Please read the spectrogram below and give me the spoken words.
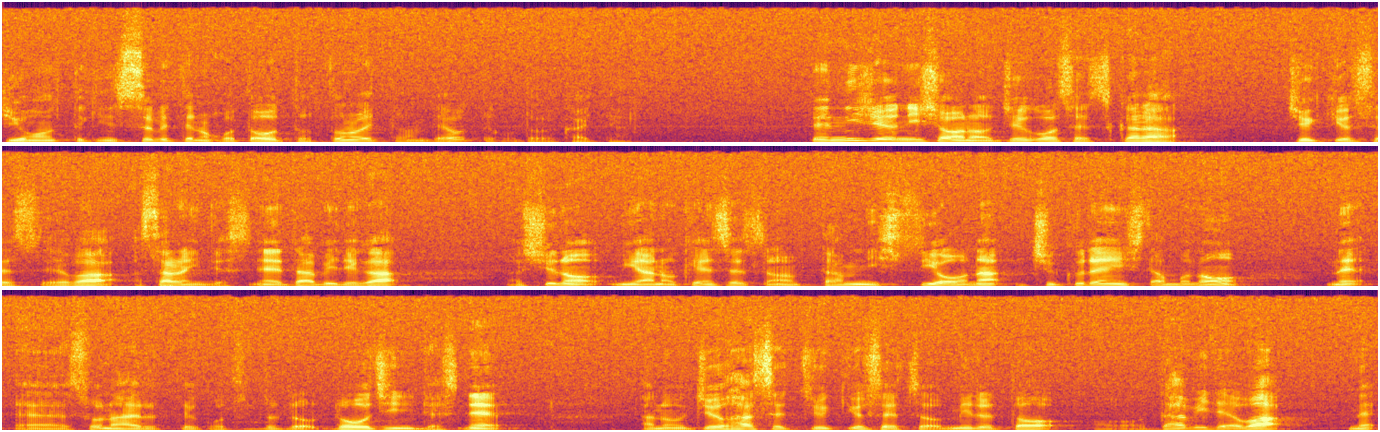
基本的に全てのことを整えたんだよってことが書いてある。で22章の15節から19節ではさらにですねダビデが主の宮の建設のために必要な熟練したものをね、えー、備えるということと同時にですねあの18節19節を見るとダビデはね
